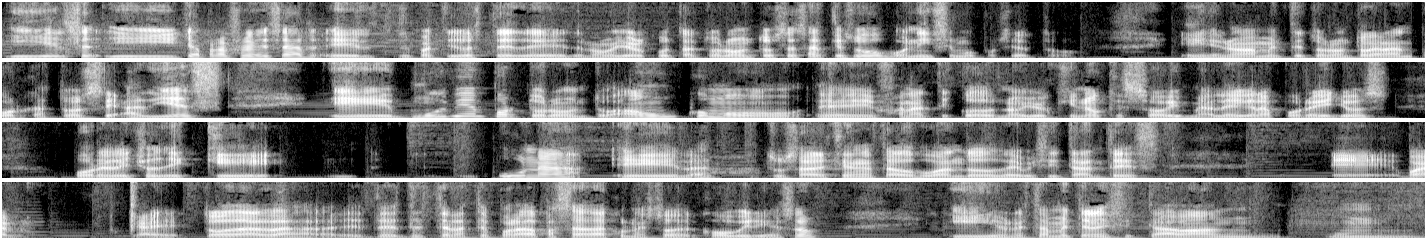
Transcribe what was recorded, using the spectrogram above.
Y, el, y ya para finalizar, el, partido este de, Nueva York contra Toronto, César, que estuvo buenísimo, por cierto. Eh, nuevamente Toronto ganan por 14 a 10. Eh, muy bien por Toronto, aún como eh, fanático neoyorquino que soy, me alegra por ellos, por el hecho de que una, tú sabes que han estado jugando de visitantes, bueno, toda la, desde la temporada pasada con esto del COVID y eso, y honestamente necesitaban un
